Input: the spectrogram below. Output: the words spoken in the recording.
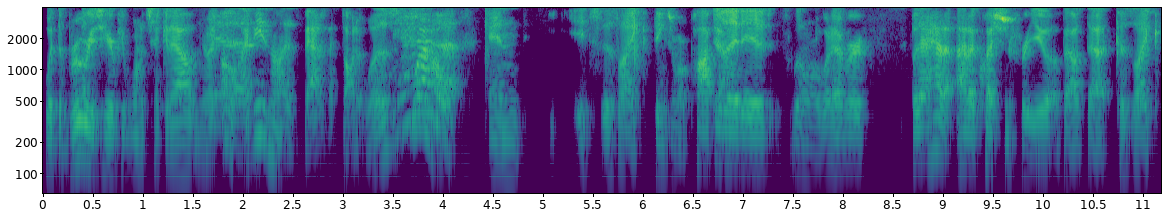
with the breweries here. People want to check it out, and they're like, Yeah. "Oh, IB is not as bad as I thought it was." Yeah. Wow, and it's just like things are more populated. It's a little more whatever. But I had a, I had a question for you about that because like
